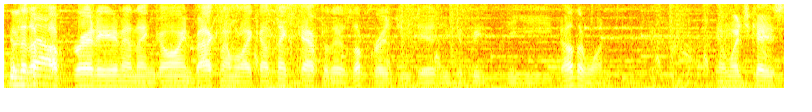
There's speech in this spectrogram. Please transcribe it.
it was ended up about- upgrading and then going back, and I'm like, I think after those upgrades you did, you could beat the other one. In which case,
